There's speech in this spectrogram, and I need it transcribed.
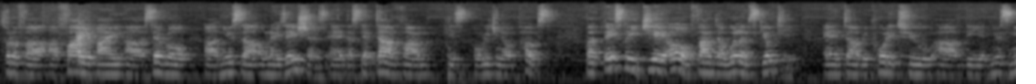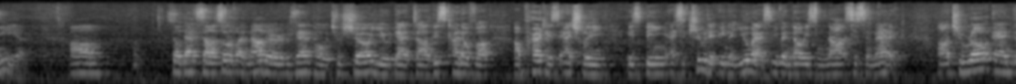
sort of uh, uh, fired by uh, several uh, news uh, organizations and uh, stepped down from his original post. But basically, GAO found Williams guilty and reported to the news media. Um, so that's sort of another example to show you that this kind of practice actually is being executed in the US, even though it's not systematic. Uh, Turo and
